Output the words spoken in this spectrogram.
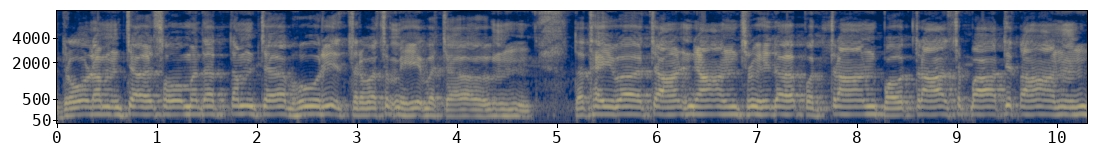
द्रोणम च सोमदत्तम च भूरिस्रवसमेव च। तथैव चान्यान् सुहृद पुत्रान् पौत्राश्च पातितान्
